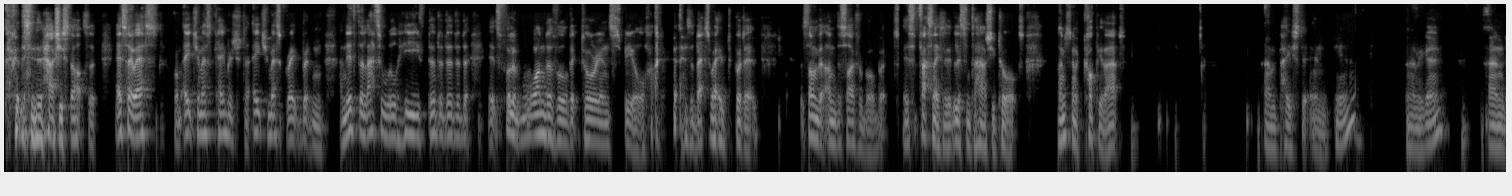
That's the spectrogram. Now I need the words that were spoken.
this is how she starts it SOS from HMS Cambridge to HMS Great Britain. And if the latter will heave, da, da, da, it's full of wonderful Victorian spiel, is the best way to put it. Some of it undecipherable, but it's fascinating to listen to how she talks. I'm just going to copy that and paste it in here. There we go. And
